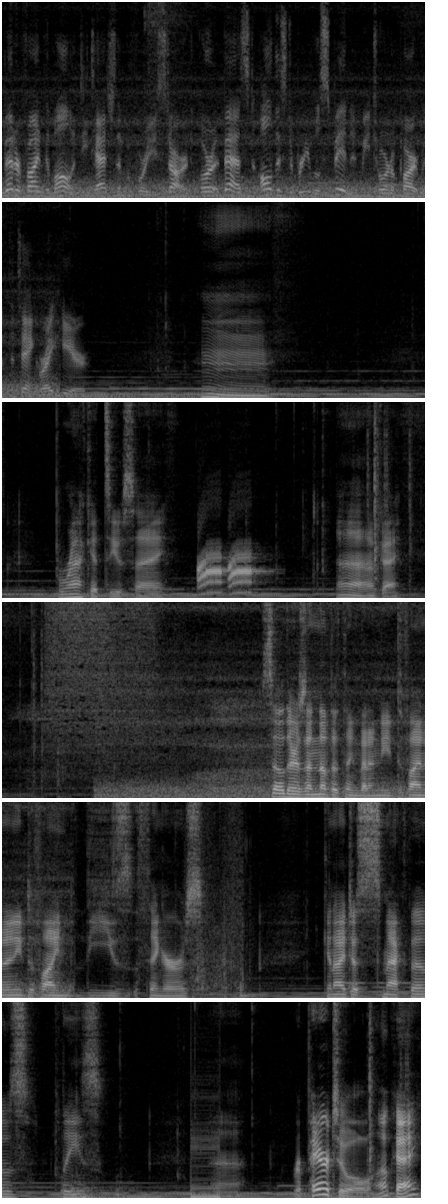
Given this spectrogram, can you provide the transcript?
You'd better find them all and detach them before you start, or at best, all this debris will spin and be torn apart with the tank right here. Hmm. Brackets, you say? Ah, okay. So there's another thing that I need to find. I need to find these thingers. Can I just smack those, please? Uh, repair tool. Okay.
